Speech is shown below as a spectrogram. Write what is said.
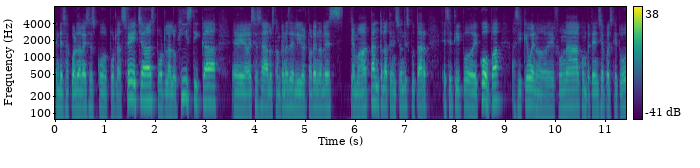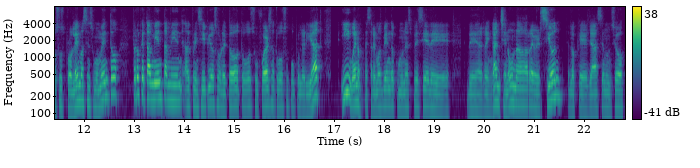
en desacuerdo a veces por las fechas, por la logística, eh, a veces a los campeones de Libertadores no les llamaba tanto la atención disputar este tipo de copa, así que bueno, fue una competencia pues que tuvo sus problemas en su momento, pero que también, también al principio sobre todo tuvo su fuerza, tuvo su popularidad y bueno, estaremos viendo como una especie de, de reenganche, ¿no? Una reversión, lo que ya se anunció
